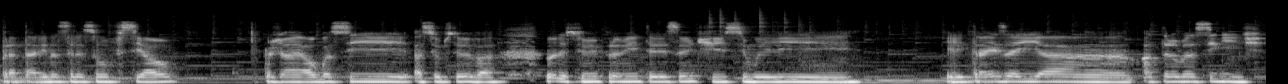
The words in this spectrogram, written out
Pra estar tá ali na seleção oficial já é algo a se, a se observar. Mano, esse filme pra mim é interessantíssimo. Ele, ele traz aí a, a trama seguinte:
